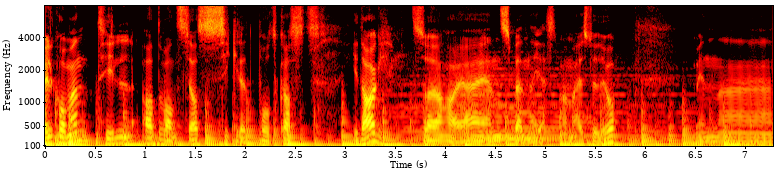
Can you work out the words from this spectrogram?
Velkommen til Advansias sikkerhetspodkast. I dag så har jeg en spennende gjest med meg i studio. Min uh,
